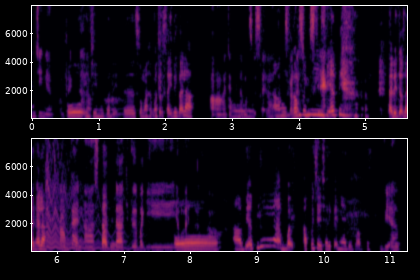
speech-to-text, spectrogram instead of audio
engineer, Oh, contractor engineer lah. contractor. So masuk masuk site jugalah. Ah, ah, dia pernah Oh, masuk site lah. Ah, dah company sikit. BLP. tak ada job sangat lah. Ah, bukan, ah, Tak sebab dah kita bagi yang lain Oh, lah. Ah, ah, BLP ni buat apa je? Syarikat ni ada buat apa? VLP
